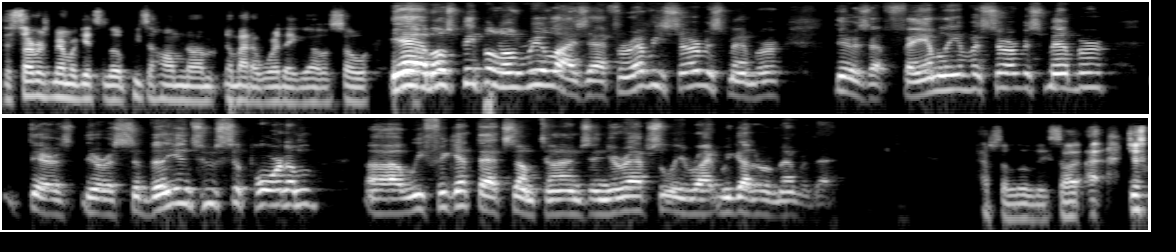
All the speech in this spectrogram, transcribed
the service member gets a little piece of home no, no matter where they go. So Yeah, most people don't realize that. For every service member, there's a family of a service member. There's there are civilians who support them. Uh, we forget that sometimes, and you're absolutely right. We got to remember that. Absolutely. So I just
